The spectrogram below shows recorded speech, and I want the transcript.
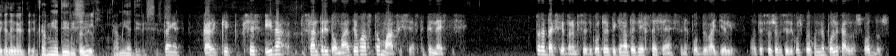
ήταν καλύτερη. Καμία Τον αντίρρηση. έλεγε. Καμία αντίρρηση. Ήταν, κα- και ξέρεις, είδα σαν τρίτο μάτι, εγώ αυτό μου άφησε, αυτή την αίσθηση. Τώρα εντάξει για τον επιθετικό το είπε και ένα παιδί εχθές ε, στην εκπομπή Βαγγέλη. Ότι αυτός ο επιθετικός που έχουν είναι πολύ καλός, όντως.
